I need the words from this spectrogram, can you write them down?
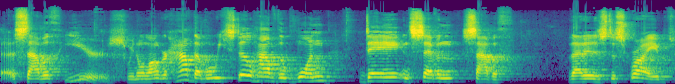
uh, Sabbath years. We no longer have that, but we still have the one day and seven Sabbath that is described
